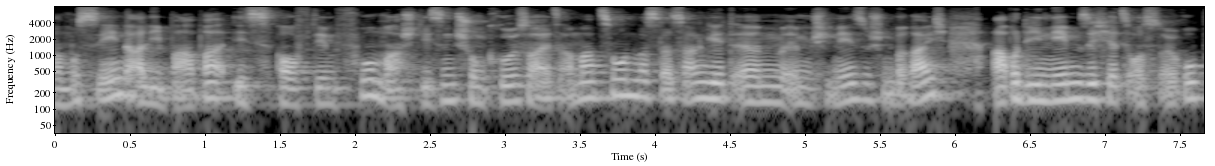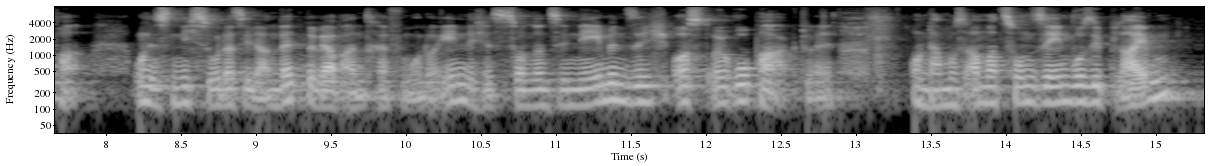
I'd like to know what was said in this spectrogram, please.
Man muss sehen, Alibaba ist auf dem Vormarsch. Die sind schon größer als Amazon, was das angeht, ähm, im chinesischen Bereich, aber die nehmen sich jetzt Osteuropa. Und es ist nicht so, dass sie da einen Wettbewerb antreffen oder ähnliches, sondern sie nehmen sich Osteuropa aktuell. Und da muss Amazon sehen, wo sie bleiben.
